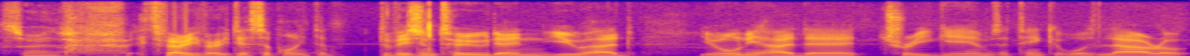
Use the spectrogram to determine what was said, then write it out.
Strange. it's very very disappointing. Division two, then you had you only had uh, three games. I think it was Laragh,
